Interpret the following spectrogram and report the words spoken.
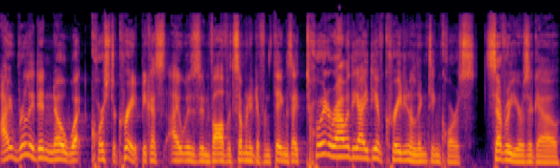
I really didn't know what course to create because I was involved with so many different things. I toyed around with the idea of creating a LinkedIn course several years ago.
